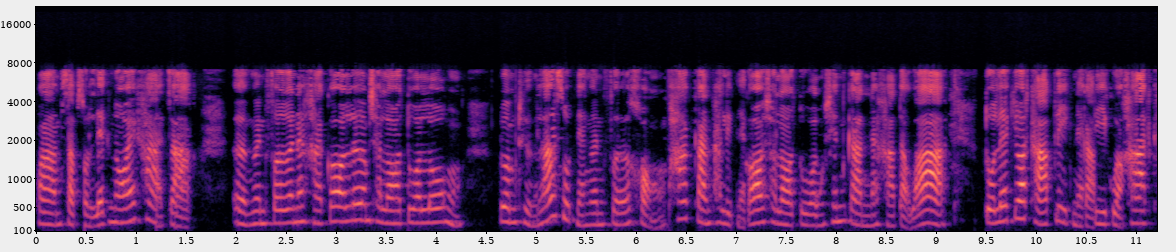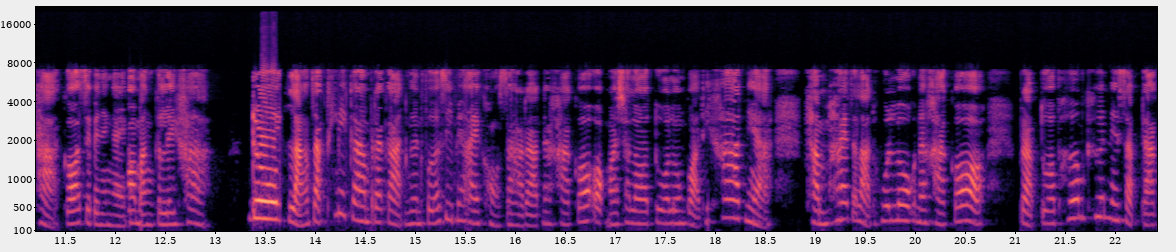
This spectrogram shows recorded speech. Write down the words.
ความสับสนเล็กน้อยค่ะ จากเเงินเฟ้อนะคะ ก็เริ่มชะลอตัวลง รวมถึงล่าสุดเนี่ยเงินเฟ้อของภาคการผลิตเนี่ยก็ชะลอตัวลงเช่นกันนะคะ แต่ว่าตัวเลขยอดค้าปลีกเนี่ยดีกว่าคาดค่ะ ก็จะเป็นยังไงก็มังกันเลยค่ะ โดยหลังจากที่มีการประกาศเงินเฟ้อ CPI ของสหรัฐนะคะ ก็ออกมาชะลอตัวลงกว่าที่คาดเนี่ยทำให้ตลาดหุ้นโลกนะคะ ก็ปรับตัวเพิ่มขึ้นในสัปดาห์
